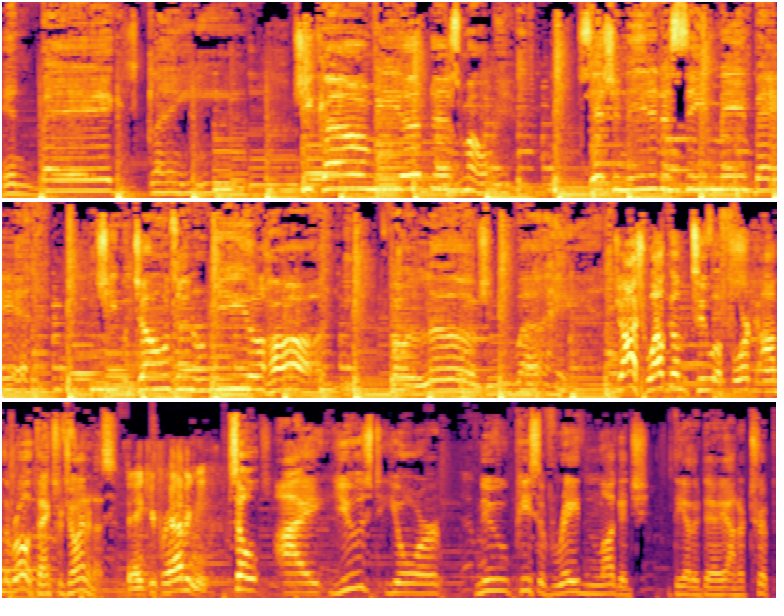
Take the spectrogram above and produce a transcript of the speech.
in baggage claim. She called me up this morning, said she needed to see me bad. She was jonesing real hard for the love she knew I had. Josh, welcome to A Fork on the Road. Thanks for joining us. Thank you for having me. So, I used your new piece of Raden luggage the other day on a trip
